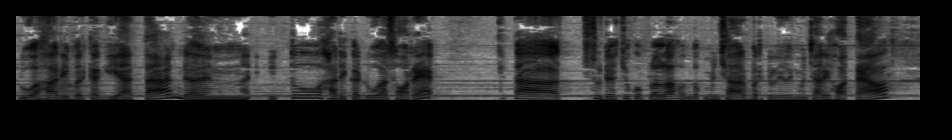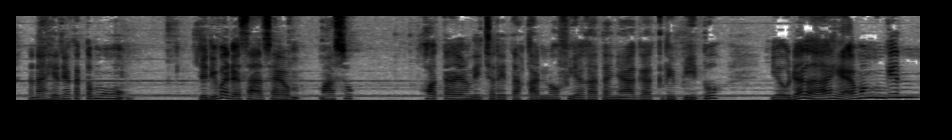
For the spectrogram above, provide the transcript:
dua hari berkegiatan dan itu hari kedua sore kita sudah cukup lelah untuk mencari berkeliling mencari hotel dan akhirnya ketemu. Jadi pada saat saya masuk hotel yang diceritakan Novia katanya agak creepy itu, ya udahlah ya emang mungkin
